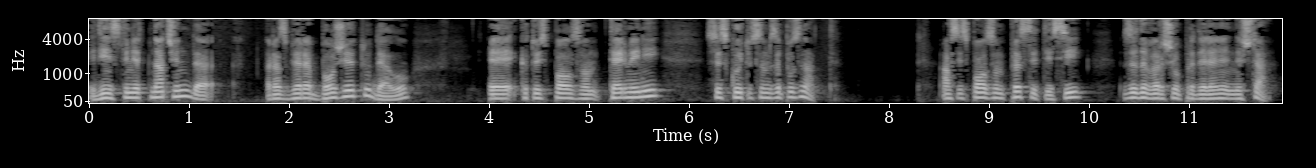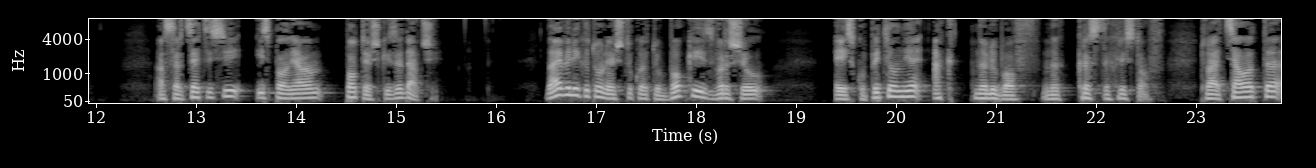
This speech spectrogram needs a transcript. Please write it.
Единственият начин да разбера Божието дело е като използвам термини, с които съм запознат. Аз използвам пръстите си, за да върша определени неща, а сърцете си изпълнявам по-тежки задачи. Най-великото нещо, което Бог е извършил, е изкупителният акт на любов на кръста Христов. Това е цялата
